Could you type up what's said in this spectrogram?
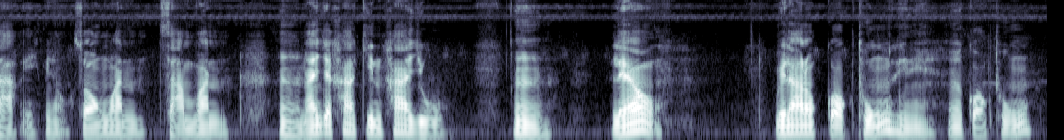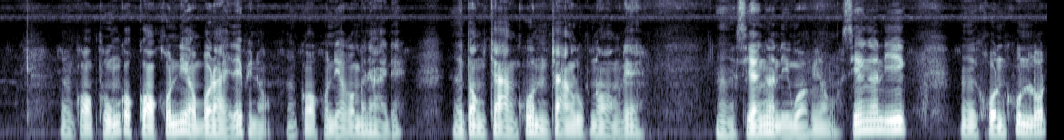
ตากอีกพี่น้องสองวันสามวันไหนจะค่ากินค่าอยู่แล้ว เวลาเรากอกถุงสิเออกอกถุงเออกอกถุงก็กอกคนเดียวบ่ได้เด้พี่น้องเกอกคนเดียวก็ไม่ได้เด้เออต้องจ้างคนจ้างลูกน้องเด้เออเสียเงินอีกบ่พี่น้อง เสียเงินอีกเออขนคุ้นรถ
